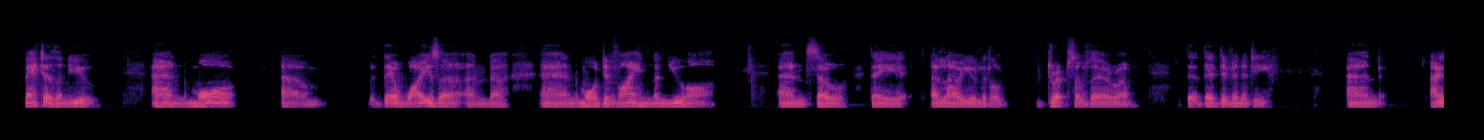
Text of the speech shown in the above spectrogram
better than you and more, um, they're wiser and uh, and more divine than you are. And so they allow you little drips of their, uh, their, their divinity. And I,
